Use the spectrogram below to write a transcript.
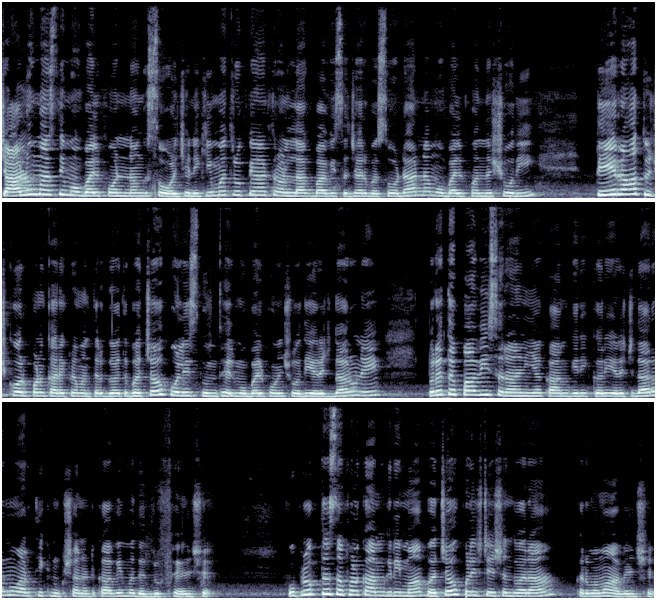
ચાલુ માસથી મોબાઈલ ફોન નંગ સોળ, જેની કિંમત રૂપિયા ત્રણ લાખ બાવીસ હજાર બસો અઢારના મોબાઈલ ફોન શોધી તેરા તુજકોર્પણ કાર્યક્રમ અંતર્ગત ભચાઉ પોલીસ ગુમ થયેલ મોબાઈલ ફોન શોધી અરજદારોને પરત અપાવી સરાહનીય કામગીરી કરી અરજદારોનું આર્થિક નુકસાન અટકાવી મદદરૂપ થયેલ છે. ઉપરોક્ત સફળ કામગીરીમાં ભચાઉ પોલીસ સ્ટેશન દ્વારા કરવામાં આવેલ છે.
